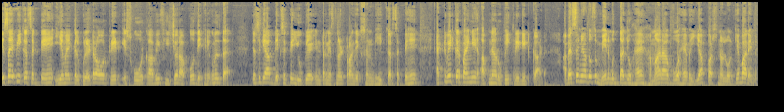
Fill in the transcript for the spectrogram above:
एसआईपी कर सकते हैं ई कैलकुलेटर और क्रेडिट स्कोर का भी फीचर आपको देखने को मिलता है। जैसे कि आप देख सकते हैं यूपीआई इंटरनेशनल ट्रांजेक्शन भी कर सकते हैं एक्टिवेट कर पाएँगे अपना रुपी क्रेडिट कार्ड अब ऐसे में आप दोस्तों मेन मुद्दा जो है, हमारा वो है भैया पर्सनल लोन के बारे में।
